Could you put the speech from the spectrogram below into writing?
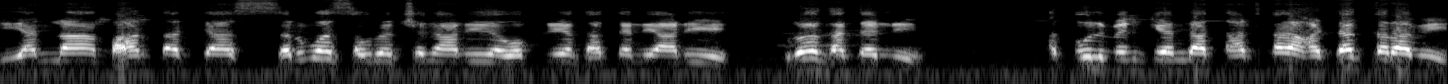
यांना भारताच्या सर्व संरक्षण आणि वपनीय खात्याने आणि गृह खात्यांनी अतुल बेनके यांना तात्काळ अटक करावी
